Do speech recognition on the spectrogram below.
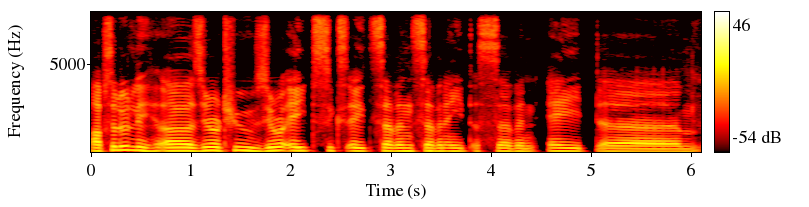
Absolutely. Uh, zero two zero eight six eight seven seven eight seven eight. Um,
